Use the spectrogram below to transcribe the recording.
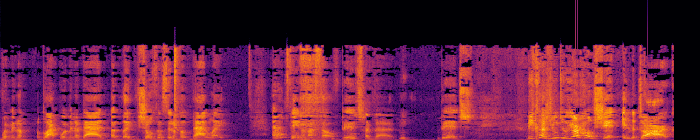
women a black women a bad uh, like shows us in a bad light." And I'm saying to myself, bitch, said that? bitch, because you do your whole shit in the dark.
